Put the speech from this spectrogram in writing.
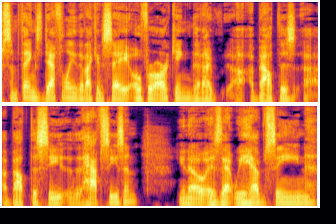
some things definitely that I can say overarching that I uh, about this uh, about this se- the half season, you know, is that we have seen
